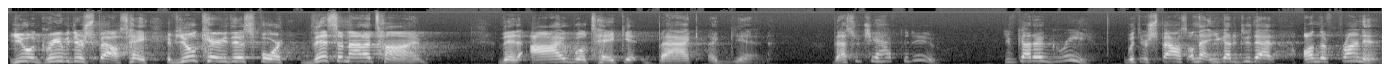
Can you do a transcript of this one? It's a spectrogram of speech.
you agree with your spouse hey, if you'll carry this for this amount of time, then I will take it back again. That's what you have to do. You've got to agree with your spouse on that. You got to do that on the front end.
